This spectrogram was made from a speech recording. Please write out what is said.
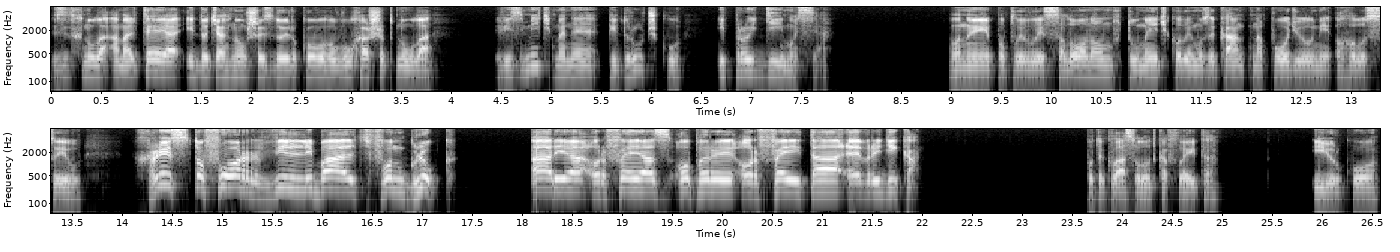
зітхнула Амальтея і, дотягнувшись до Юркового вуха, шепнула Візьміть мене під ручку і пройдімося. Вони попливли салоном в ту мить, коли музикант на подіумі оголосив Христофор Віллібальд фон Глюк. Арія Орфея з опери Орфей та Евридіка. Потекла солодка флейта, і Юрко,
